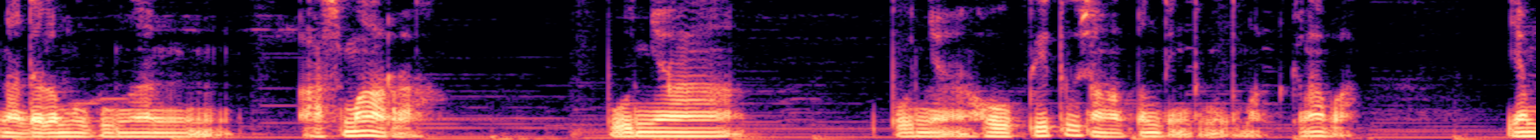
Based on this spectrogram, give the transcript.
Nah, dalam hubungan asmara punya punya hobi itu sangat penting, teman-teman. Kenapa? Yang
